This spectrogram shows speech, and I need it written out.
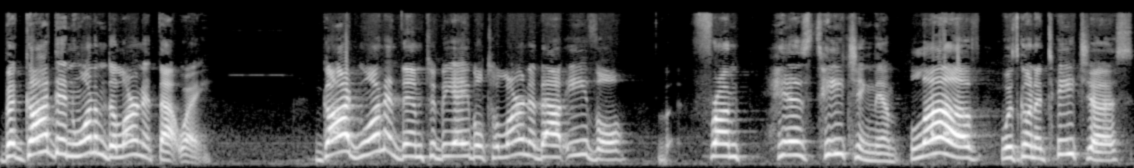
But God didn't want them to learn it that way. God wanted them to be able to learn about evil from His teaching them. Love was going to teach us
